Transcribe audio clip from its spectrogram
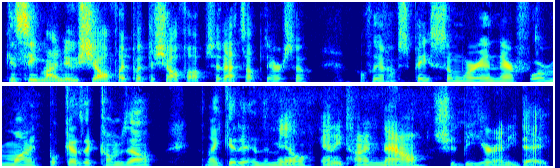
You can see my new shelf. I put the shelf up, so that's up there. So hopefully I'll have space somewhere in there for my book as it comes out. And I get it in the mail anytime now. Should be here any day.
